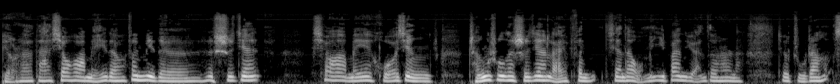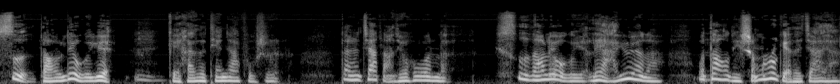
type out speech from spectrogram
比如说他消化酶的分泌的时间，消化酶活性成熟的时间来分。现在我们一般原则上呢，就主张四到六个月，给孩子添加辅食。但是家长就会问了：四到六个月，俩月呢？我到底什么时候给他加呀？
